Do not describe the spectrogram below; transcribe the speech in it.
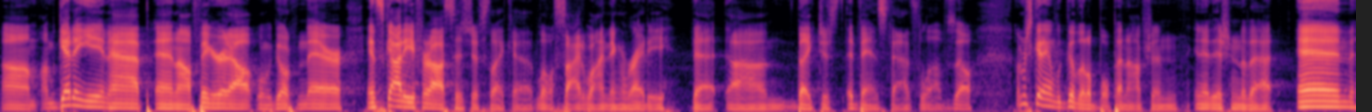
Um, I'm getting Ian Happ, and I'll figure it out when we go from there. And Scott Effross is just like a little sidewinding righty that um, like just advanced stats love. So I'm just getting a good little bullpen option in addition to that. And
